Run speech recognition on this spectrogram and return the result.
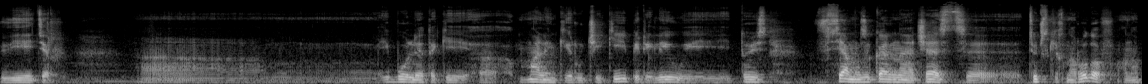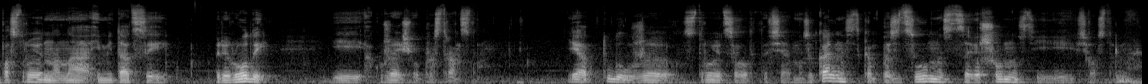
ветер. А, и более такие а, маленькие ручейки, переливы. И, то есть вся музыкальная часть э, тюркских народов, она построена на имитации природы и окружающего пространства. И оттуда уже строится вот эта вся музыкальность, композиционность, завершенность и все остальное.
